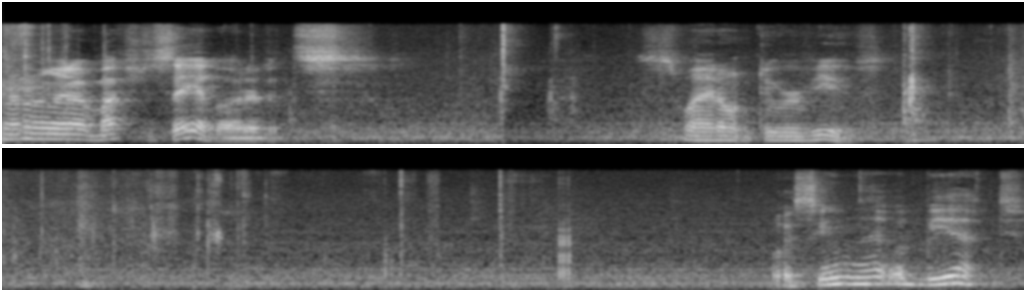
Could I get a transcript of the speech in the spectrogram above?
I don't really have much to say about it. It's this is why I don't do reviews. I assume that would be it.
